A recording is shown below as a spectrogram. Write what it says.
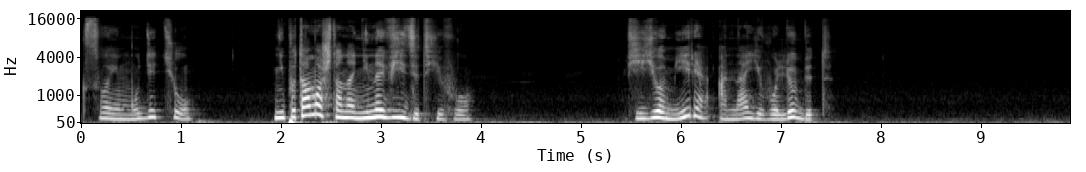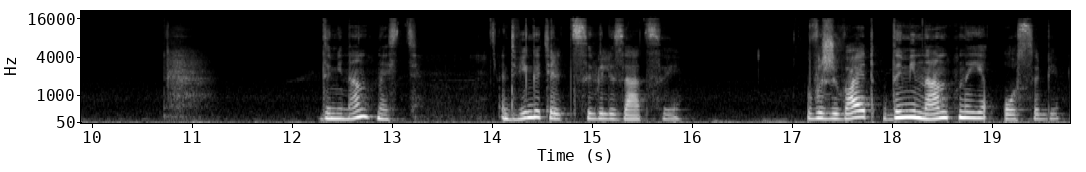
к своему дитю. Не потому, что она ненавидит его. В ее мире она его любит. Доминантность – двигатель цивилизации. Выживают доминантные особи –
